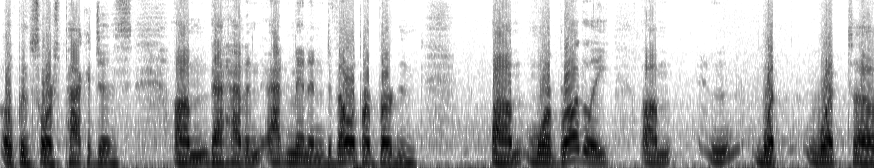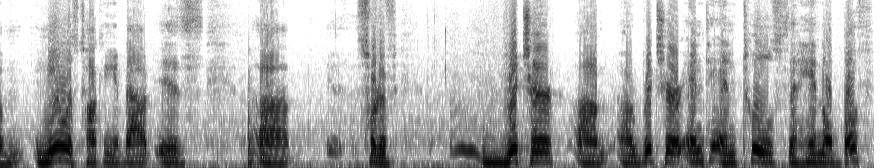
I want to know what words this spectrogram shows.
open source packages um, that had an admin and developer burden. Um, more broadly, um, what what um, Neil is talking about is uh, sort of richer, um, uh, richer end-to-end tools that handle both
